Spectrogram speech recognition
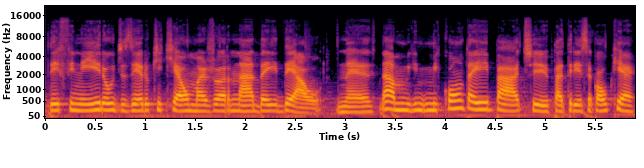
definir ou dizer o que, é uma jornada ideal, né? Ah, me, me conta aí, Paty, Patrícia, qual que é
